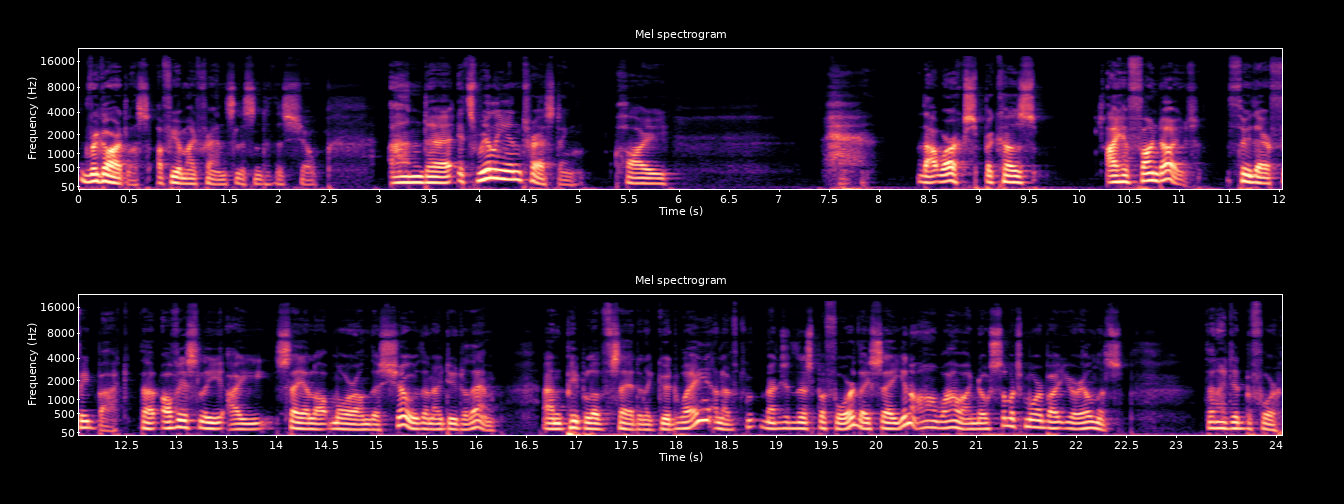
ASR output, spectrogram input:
regardless, a few of my friends listen to this show. And uh, it's really interesting how that works because I have found out through their feedback that obviously I say a lot more on this show than I do to them. And people have said in a good way, and I've mentioned this before, they say, you know, oh wow, I know so much more about your illness than I did before.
